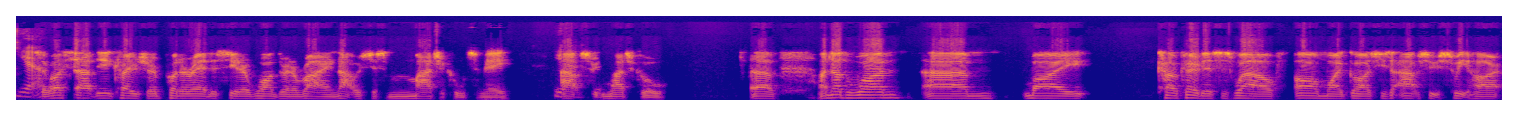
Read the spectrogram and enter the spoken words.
Yeah. So when I set up the enclosure and put her in and seeing her wandering around, that was just magical to me Yeah. absolutely magical. Uh, another one, um, my Chalcodes as well. Oh my god, she's an absolute sweetheart.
